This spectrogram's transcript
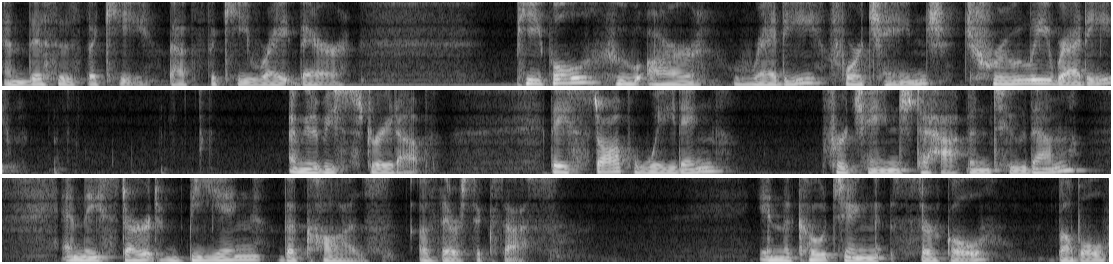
And this is the key. That's the key right there. People who are ready for change, truly ready, I'm going to be straight up. They stop waiting for change to happen to them and they start being the cause of their success. In the coaching circle bubble,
